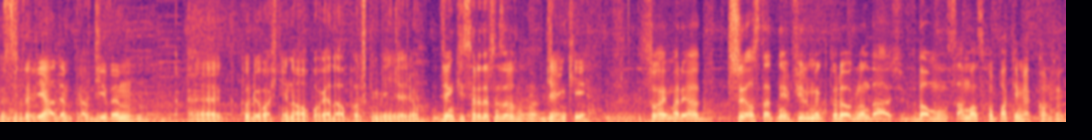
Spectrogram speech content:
z wywiadem prawdziwym, e, który właśnie no, opowiada o polskim więzieniu. Dzięki serdeczne za rozmowę. Dzięki. Słuchaj Maria, trzy ostatnie filmy, które oglądałaś w domu sama z chłopakiem, jakkolwiek.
